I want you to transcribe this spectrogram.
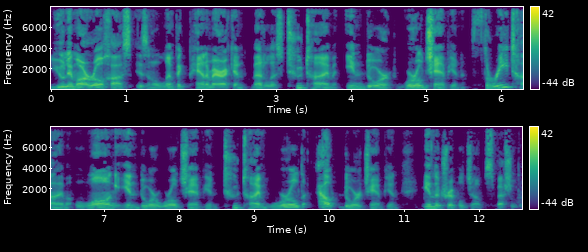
Yulimar Rojas is an Olympic Pan American medalist, two time indoor world champion, three time long indoor world champion, two time world outdoor champion in the triple jump specialty.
